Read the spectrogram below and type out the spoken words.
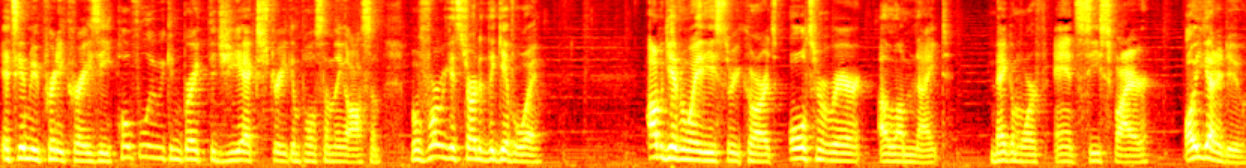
It's going to be pretty crazy. Hopefully we can break the GX streak and pull something awesome. Before we get started, the giveaway. I'll be giving away these three cards, Ultimate Rare Alumnite, Megamorph, and Ceasefire all you got to do,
